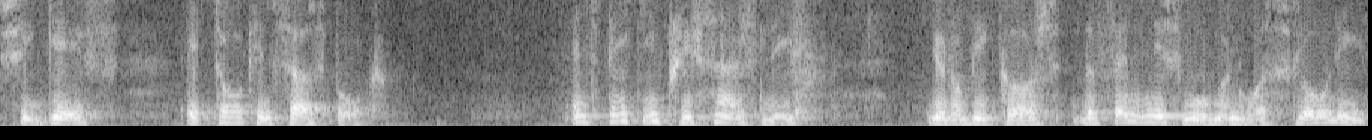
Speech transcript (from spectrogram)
she gave a talk in Salzburg. And speaking precisely, you know, because the feminist movement was slowly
